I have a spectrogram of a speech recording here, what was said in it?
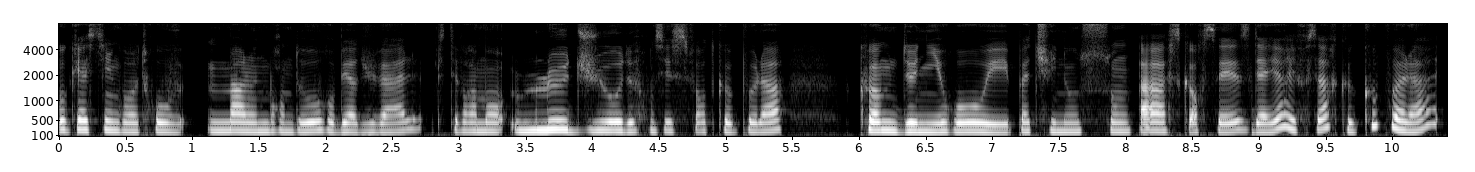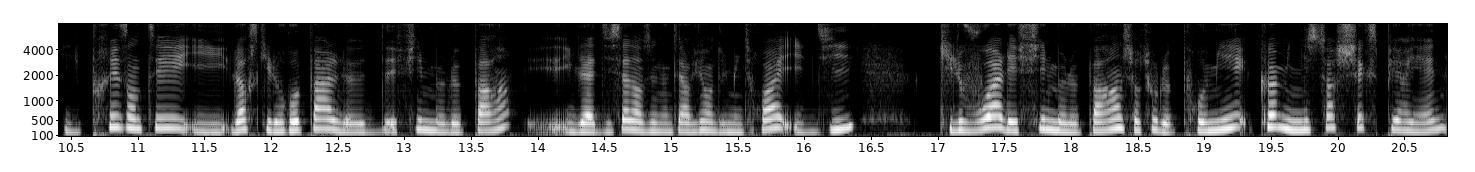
Au casting, on retrouve Marlon Brando, Robert Duval. C'était vraiment le duo de Francis Ford Coppola comme De Niro et Pacino sont à Scorsese. D'ailleurs, il faut savoir que Coppola, il présentait, lorsqu'il reparle des films Le Parrain, il a dit ça dans une interview en 2003, il dit qu'il voit les films Le Parrain, surtout le premier, comme une histoire shakespearienne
